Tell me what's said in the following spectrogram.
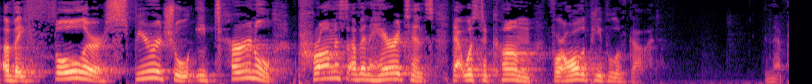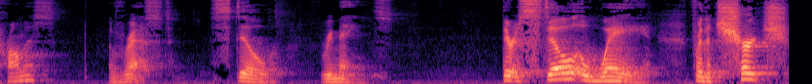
of a fuller, spiritual, eternal promise of inheritance that was to come for all the people of God. And that promise of rest still remains. There is still a way for the church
